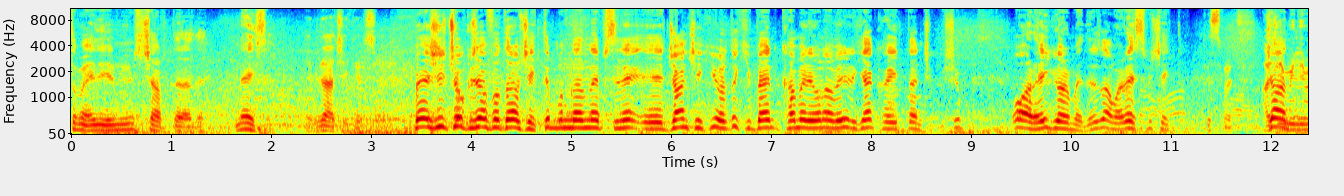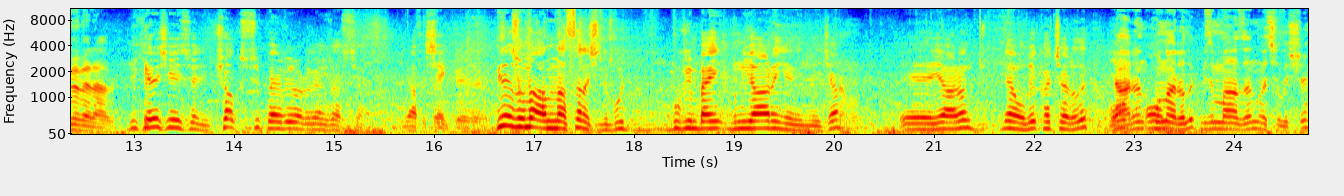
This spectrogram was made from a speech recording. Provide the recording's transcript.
Çarptım. El, elimiz çarptı herhalde. Neyse. E, bir daha çekeriz. Ben şimdi çok güzel fotoğraf çektim. Bunların hepsini e, Can çekiyordu ki ben kamerayı ona verirken kayıttan çıkmışım. O arayı görmediniz ama resmi çektim. Kısmet. Can- Acemiliğime ver abi. Bir kere şeyi söyleyeyim. Çok süper bir organizasyon yaptın. Teşekkür ederim. Biraz onu anlatsana şimdi. Bu bugün ben bunu yarın yayınlayacağım. Ee, yarın ne oluyor? Kaç Aralık? Yarın On- 10 Aralık bizim mağazanın açılışı.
